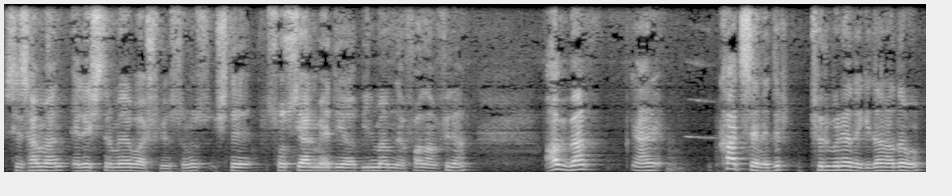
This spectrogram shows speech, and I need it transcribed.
Siz hemen eleştirmeye başlıyorsunuz. İşte sosyal medya bilmem ne falan filan. Abi ben yani kaç senedir tribüne de giden adamım.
